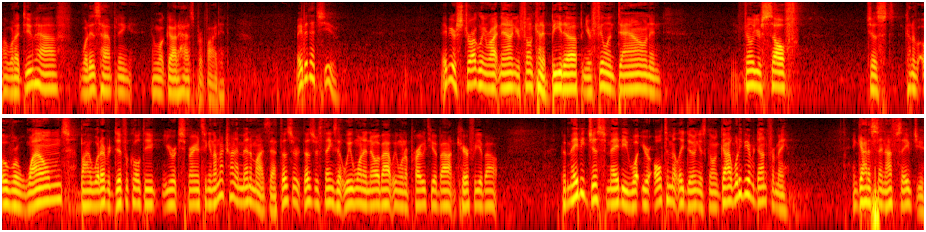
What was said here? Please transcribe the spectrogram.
on what I do have, what is happening, and what God has provided. Maybe that's you. Maybe you're struggling right now and you're feeling kind of beat up and you're feeling down and you feel yourself just kind of overwhelmed by whatever difficulty you're experiencing. And I'm not trying to minimize that. Those are, those are things that we want to know about, we want to pray with you about, and care for you about. But maybe, just maybe, what you're ultimately doing is going, God, what have you ever done for me? And God is saying, I've saved you.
